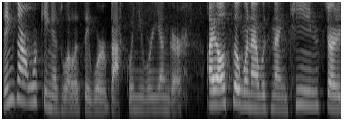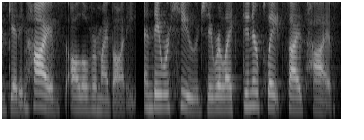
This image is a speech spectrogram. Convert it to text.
things aren't working as well as they were back when you were younger. I also, when I was 19, started getting hives all over my body, and they were huge. They were like dinner plate size hives.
